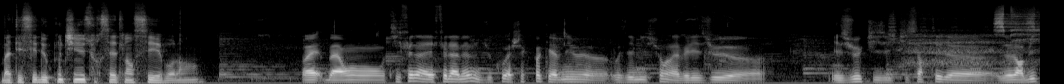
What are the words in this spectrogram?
bah t'essaies de continuer sur cette lancée. Voilà. Ouais, bah on... Avait fait la même, du coup à chaque fois qu'elle venait euh, aux émissions, elle avait les yeux, euh, les yeux qui, sortaient de, l'orbite.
